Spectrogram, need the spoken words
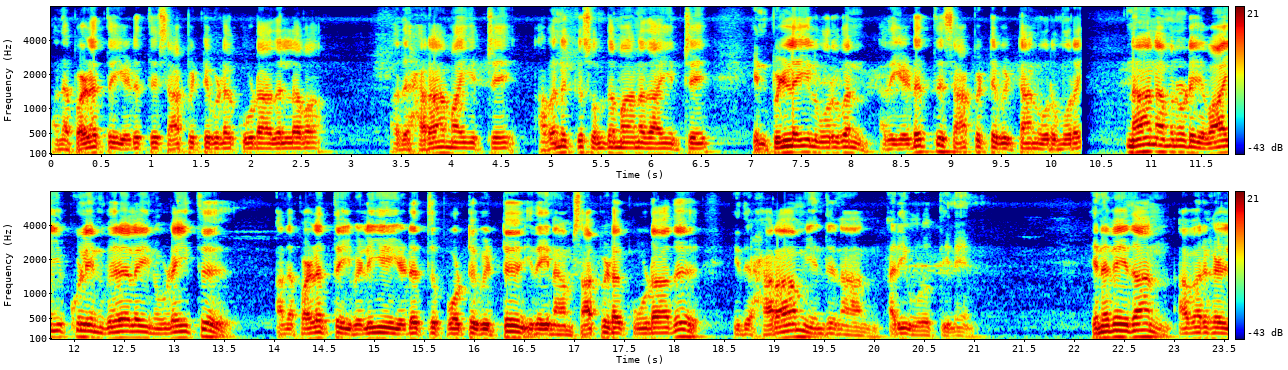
அந்த பழத்தை எடுத்து சாப்பிட்டு விடக்கூடாதல்லவா? அது ஹராமாயிற்றே அவனுக்கு சொந்தமானதாயிற்றே என் பிள்ளையில் ஒருவன் அதை எடுத்து சாப்பிட்டு விட்டான் ஒரு முறை. நான் அவனுடைய வாயுக்குள் என் விரலை நுழைத்து அந்த பழத்தை வெளியே எடுத்து போட்டுவிட்டு இதை நாம் சாப்பிடக்கூடாது இது ஹராம் என்று நான் அறிவுறுத்தினேன். எனவேதான் அவர்கள்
